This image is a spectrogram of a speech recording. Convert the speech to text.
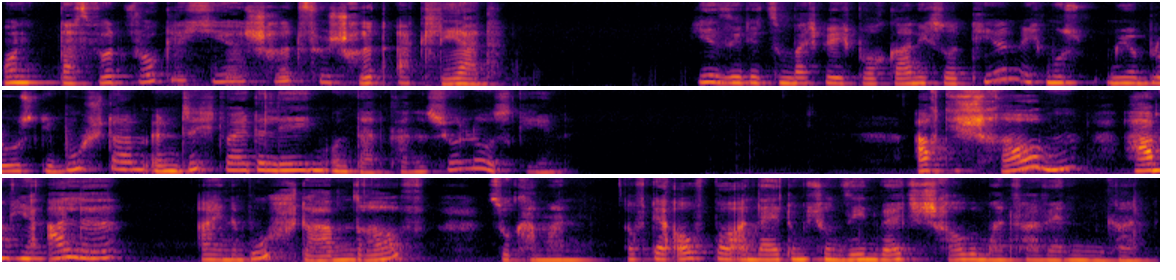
und das wird wirklich hier Schritt für Schritt erklärt. Hier seht ihr zum Beispiel, ich brauche gar nicht sortieren. Ich muss mir bloß die Buchstaben in Sichtweite legen und dann kann es schon losgehen. Auch die Schrauben haben hier alle einen Buchstaben drauf. So kann man auf der Aufbauanleitung schon sehen, welche Schraube man verwenden kann.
